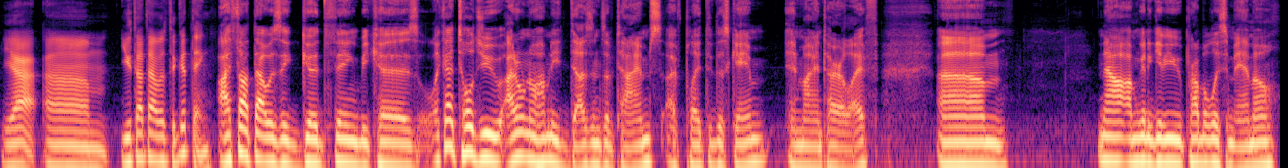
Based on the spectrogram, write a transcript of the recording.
yeah. Um, you thought that was the good thing. I thought that was a good thing because, like I told you, I don't know how many dozens of times I've played through this game in my entire life. Um, now I'm going to give you probably some ammo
